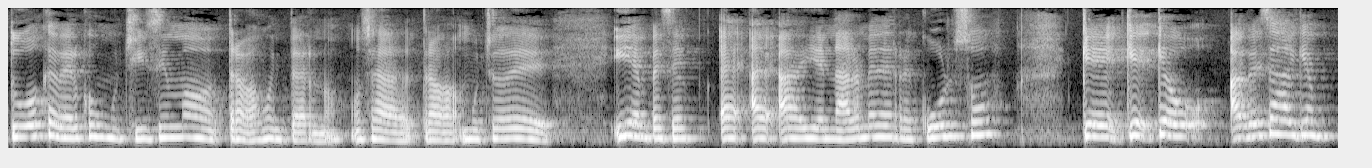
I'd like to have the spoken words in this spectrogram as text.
tuvo que ver con muchísimo trabajo interno, o sea, trabajo, mucho de... Y empecé a, a, a llenarme de recursos que, que, que, a veces alguien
